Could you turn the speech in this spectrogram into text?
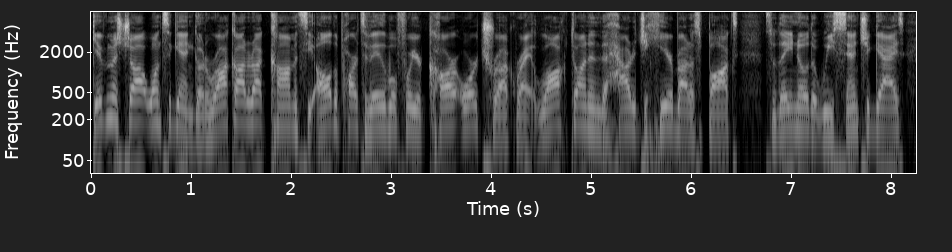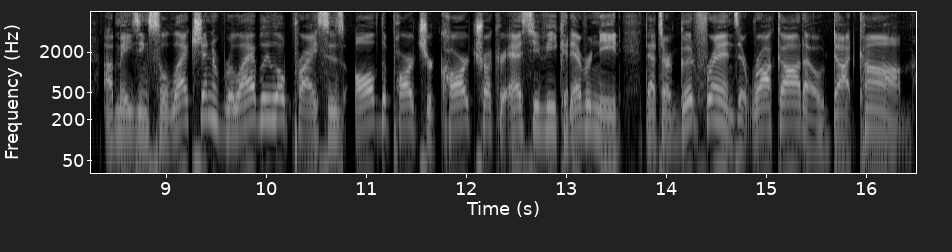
Give them a shot. Once again, go to rockauto.com and see all the parts available for your car or truck, right? Locked on in the How Did You Hear About Us box so they know that we sent you guys. Amazing selection, reliably low prices, all the parts your car, truck, or SUV could ever need. That's our good friends at rockauto.com.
